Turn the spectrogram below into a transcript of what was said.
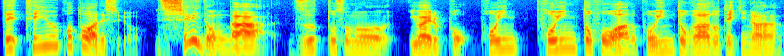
でっていうことはですよシェイドンがずっとそのいわゆるポポインポイントフォワードポイントガード的な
